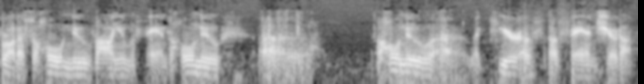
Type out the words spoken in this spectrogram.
brought us a whole new volume of fans, a whole new, uh, a whole new uh, like tier of of fans showed up.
